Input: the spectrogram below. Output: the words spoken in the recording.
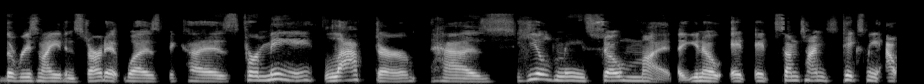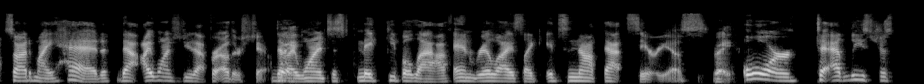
the reason I even started was because for me, laughter has healed me so much. You know, it it sometimes takes me outside of my head that I wanted to do that for others too. That right. I wanted to make people laugh and realize like it's not that serious. Right. Or to at least just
